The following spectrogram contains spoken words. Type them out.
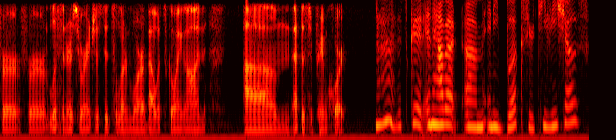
for for listeners who are interested to learn more about what's going on um, at the Supreme Court. Ah, that's good. And how about um, any books or TV shows?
